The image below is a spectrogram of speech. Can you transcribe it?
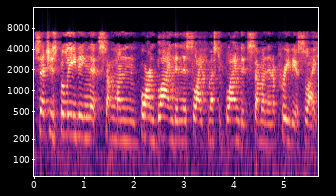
such as believing that someone born blind in this life must have blinded someone in a previous life.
